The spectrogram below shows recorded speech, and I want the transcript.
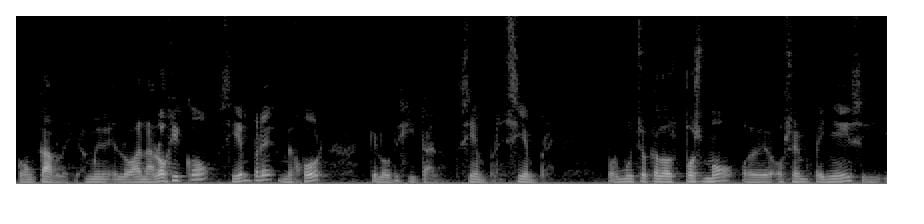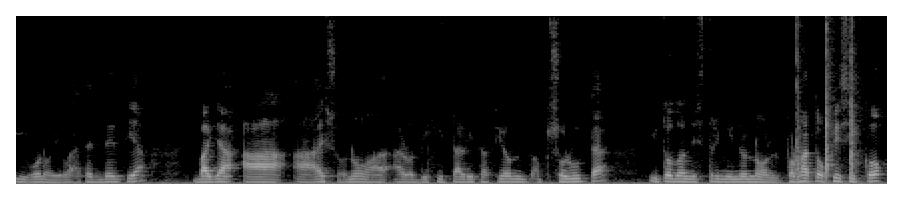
con cable. A mí lo analógico siempre mejor que lo digital, siempre, siempre. Por mucho que los Posmo eh, os empeñéis y, y, bueno, y la tendencia vaya a, a eso, ¿no? A, a, la digitalización absoluta y todo en streaming, no, no. El formato físico,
